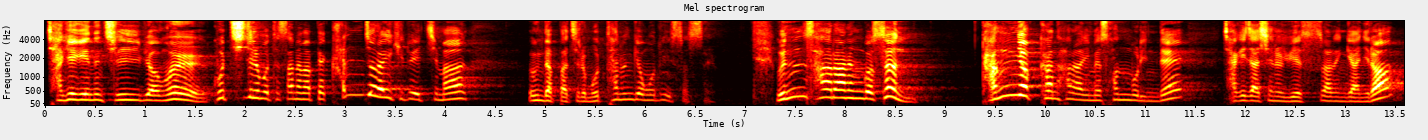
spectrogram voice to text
자기에게 있는 질병을 고치지를 못해서 하나님 앞에 간절하게 기도했지만 응답받지를 못하는 경우도 있었어요. 은사라는 것은 강력한 하나님의 선물인데 자기 자신을 위해 쓰라는 게 아니라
